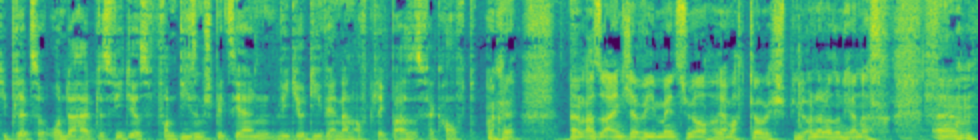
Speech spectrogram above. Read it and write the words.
die Plätze unterhalb des Videos von diesem speziellen Video, die werden dann auf Klickbasis verkauft. Okay. Ähm, also eigentlich ja wie Mainstream auch. Also Ja. Macht, glaube ich, Spiel online oder so nicht anders. ähm,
